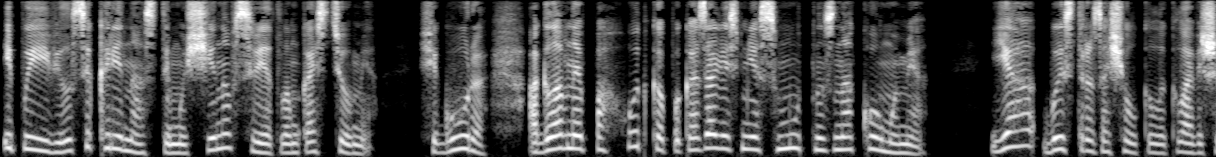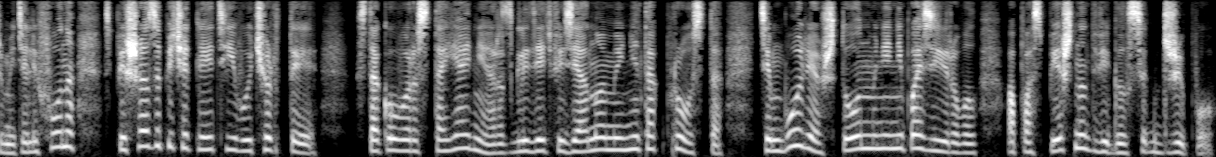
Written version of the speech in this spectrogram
и появился коренастый мужчина в светлом костюме фигура, а главное, походка показались мне смутно знакомыми. Я быстро защелкала клавишами телефона, спеша запечатлеть его черты. С такого расстояния разглядеть физиономию не так просто, тем более, что он мне не позировал, а поспешно двигался к джипу.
